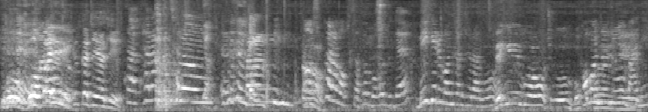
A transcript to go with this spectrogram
뭐, 뭐, 빨리 끝까지 해야지. 자 사랑처럼. 사랑. 어, 숟가락 없어. 너 먹어도 돼? 메기를 건져 주라고. 먹이고 지금 먹고 더 건져줘 가야지. 많이.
